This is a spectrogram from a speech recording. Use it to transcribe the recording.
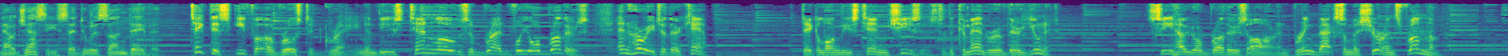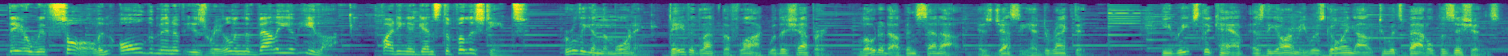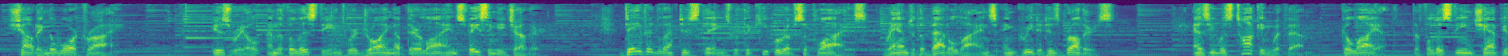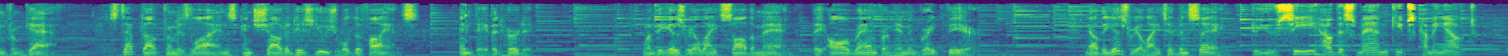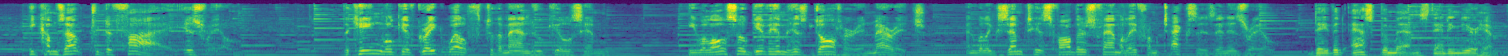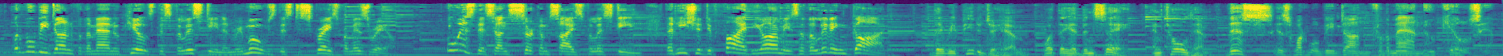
Now Jesse said to his son David, Take this ephah of roasted grain and these ten loaves of bread for your brothers, and hurry to their camp. Take along these ten cheeses to the commander of their unit. See how your brothers are, and bring back some assurance from them. They are with Saul and all the men of Israel in the valley of Elah, fighting against the Philistines. Early in the morning, David left the flock with a shepherd, loaded up and set out, as Jesse had directed. He reached the camp as the army was going out to its battle positions, shouting the war cry. Israel and the Philistines were drawing up their lines facing each other. David left his things with the keeper of supplies, ran to the battle lines, and greeted his brothers. As he was talking with them, Goliath, the Philistine champion from Gath, stepped out from his lines and shouted his usual defiance, and David heard it. When the Israelites saw the man, they all ran from him in great fear. Now the Israelites had been saying, Do you see how this man keeps coming out? He comes out to defy Israel. The king will give great wealth to the man who kills him. He will also give him his daughter in marriage, and will exempt his father's family from taxes in Israel. David asked the men standing near him, What will be done for the man who kills this Philistine and removes this disgrace from Israel? Who is this uncircumcised Philistine, that he should defy the armies of the living God? They repeated to him what they had been saying, and told him, This is what will be done for the man who kills him.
